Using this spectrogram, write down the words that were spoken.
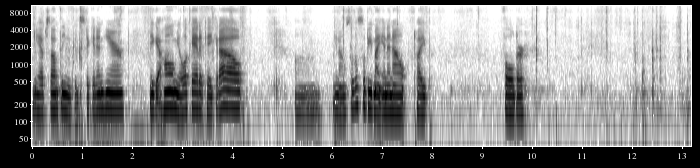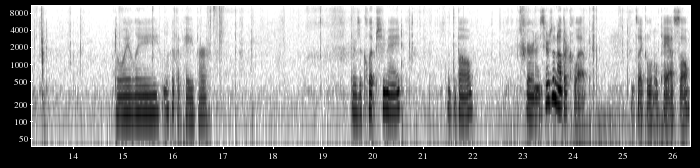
you have something, you can stick it in here. You get home, you look at it, take it out. Um, you know, so this will be my in and out type folder. Doily, look at the paper. There's a clip she made with the bow. Very nice. Here's another clip. It's like a little tassel.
